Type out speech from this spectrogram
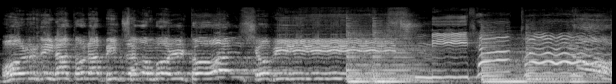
Ordinato una pizza con molto anchovies. Miracle! No!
